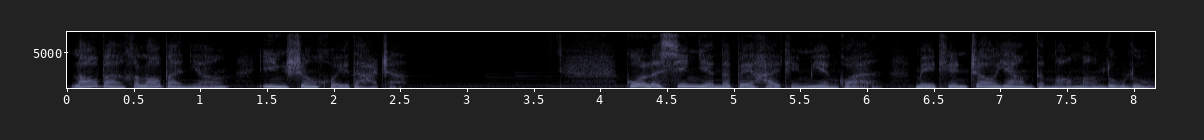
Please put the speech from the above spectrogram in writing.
老板和老板娘应声回答着。过了新年的北海亭面馆，每天照样的忙忙碌碌。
